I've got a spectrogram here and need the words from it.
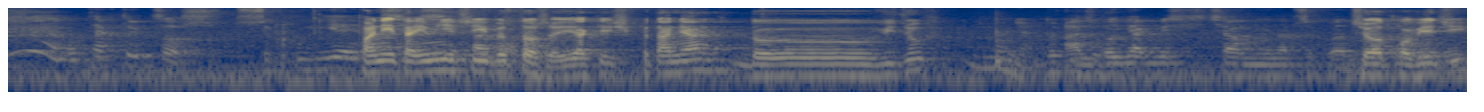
Nie, no tak to i co, sz- szykuje... Panie tajemniczy inwestorze, jakieś pytania do widzów? No nie, do widzów. Albo jakbyś chciał mnie na przykład... Czy odpowiedzi?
